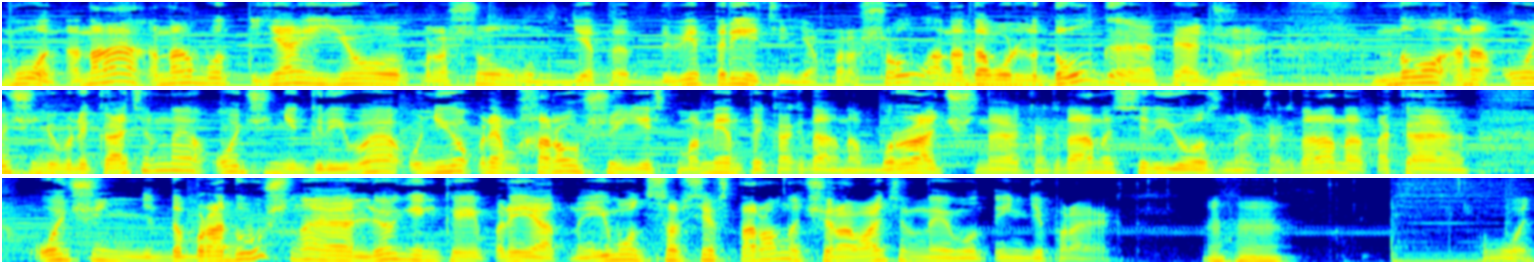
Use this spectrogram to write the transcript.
Вот, она, она вот, я ее прошел где-то две трети я прошел, она довольно долгая, опять же, но она очень увлекательная, очень игривая, у нее прям хорошие есть моменты, когда она брачная, когда она серьезная, когда она такая очень добродушная, легенькая и приятная. И вот со всех сторон очаровательный вот инди-проект. Угу. Вот.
